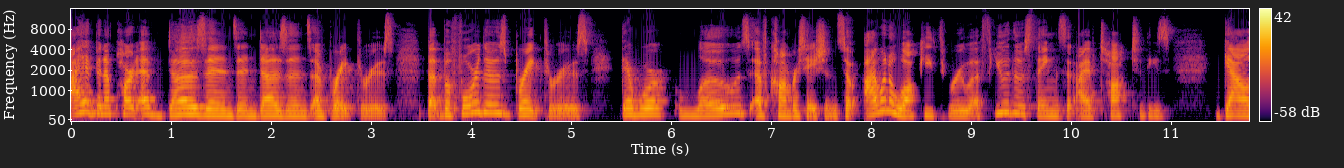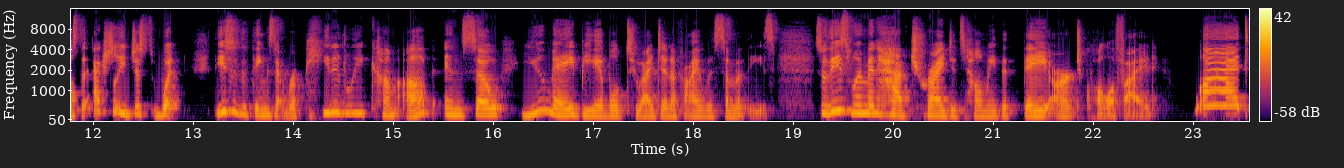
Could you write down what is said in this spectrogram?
I have been a part of dozens and dozens of breakthroughs. But before those breakthroughs, there were loads of conversations. So I want to walk you through a few of those things that I've talked to these gals that actually just what these are the things that repeatedly come up. And so you may be able to identify with some of these. So these women have tried to tell me that they aren't qualified. What?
